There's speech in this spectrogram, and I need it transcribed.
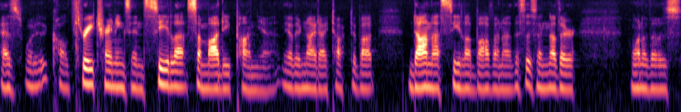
as what is called three trainings in Sila, Samadhi, Panya. The other night I talked about Dana, Sila, Bhavana. This is another one of those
